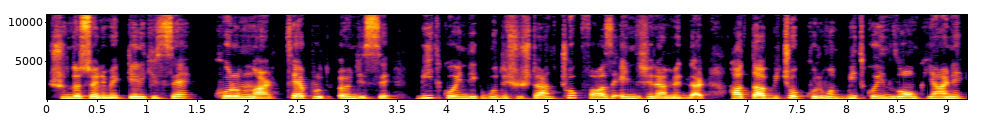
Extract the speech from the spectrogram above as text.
şunu da söylemek gerekirse kurumlar Taproot öncesi Bitcoin'deki bu düşüşten çok fazla endişelenmediler. Hatta birçok kurumun Bitcoin long yani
